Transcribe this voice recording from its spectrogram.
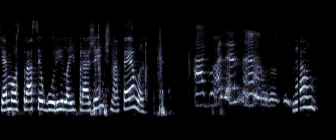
Quer mostrar seu gorila aí pra gente na tela? Agora não. Não?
